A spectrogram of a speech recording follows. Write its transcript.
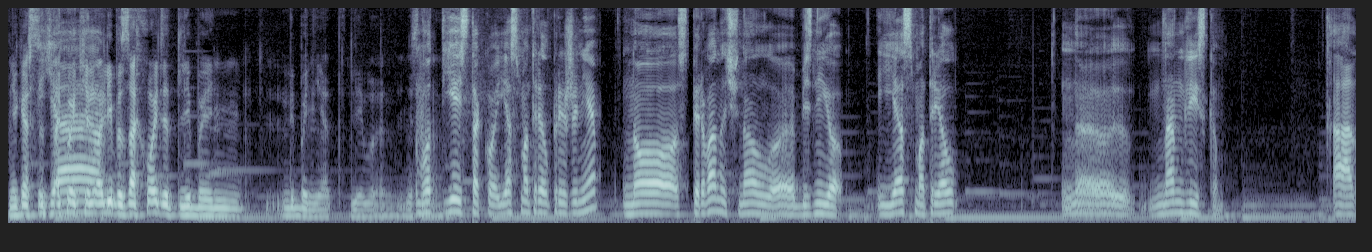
Мне кажется, я... такое кино либо заходит, либо, либо нет, либо не знаю. Вот есть такое. Я смотрел при жене, но сперва начинал э, без нее. И я смотрел э, на английском. А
